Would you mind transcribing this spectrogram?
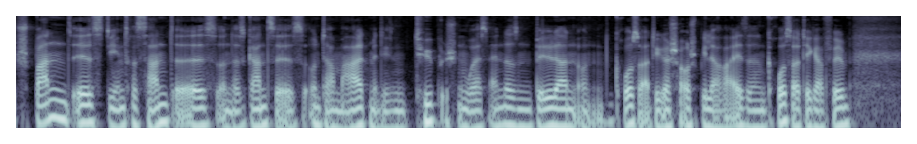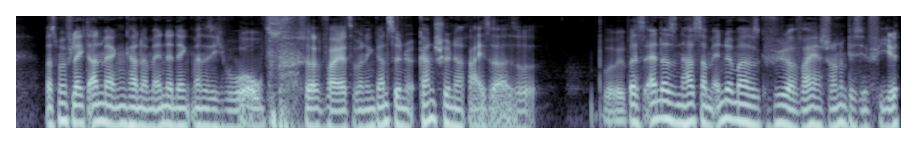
spannend ist, die interessant ist und das Ganze ist untermalt mit diesen typischen Wes Anderson-Bildern und großartiger Schauspielerei. Das ein großartiger Film. Was man vielleicht anmerken kann, am Ende denkt man sich, wow, das war jetzt aber eine ganz, ganz schöne Reise. Also Wes Anderson hast am Ende immer das Gefühl, das war ja schon ein bisschen viel.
